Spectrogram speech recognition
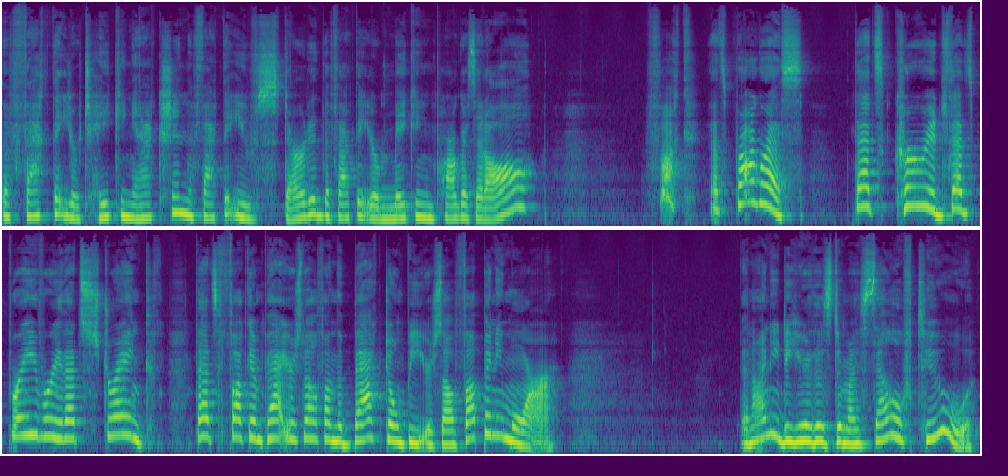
the fact that you're taking action, the fact that you've started, the fact that you're making progress at all, fuck, that's progress. That's courage. That's bravery. That's strength. That's fucking pat yourself on the back. Don't beat yourself up anymore. And I need to hear this to myself too,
